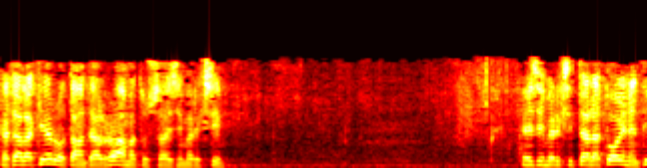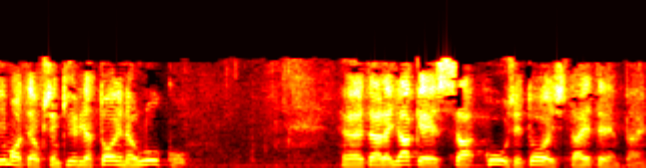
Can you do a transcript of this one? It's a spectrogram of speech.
Ja täällä kerrotaan täällä raamatussa esimerkiksi, esimerkiksi täällä toinen Timoteuksen kirja toinen luku, täällä jakeessa 16 eteenpäin.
